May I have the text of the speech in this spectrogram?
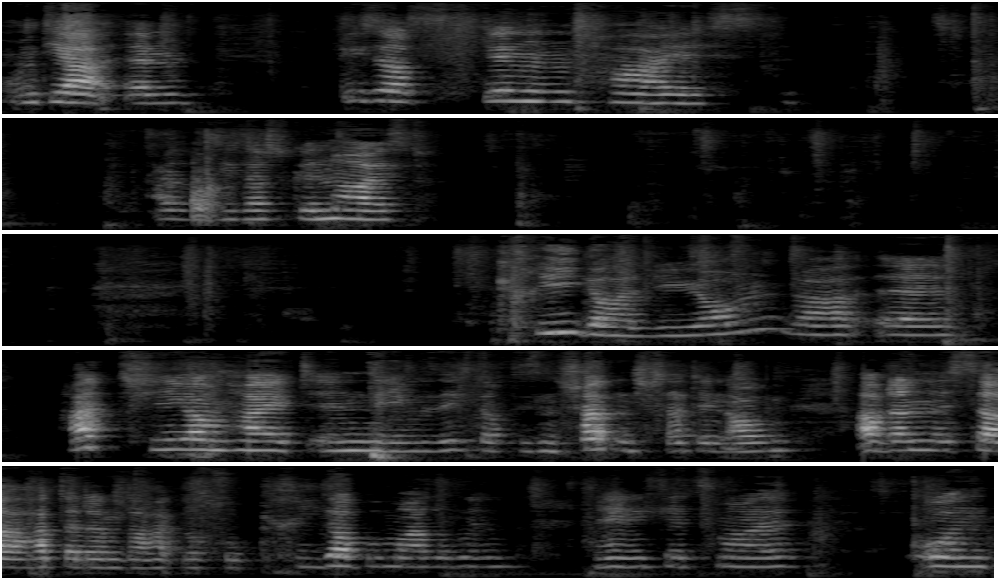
Und ja, ähm, dieser Skin heißt. Also dieser Skin heißt. Krieger Leon. Da äh, hat Leon halt in dem Gesicht auf diesen Schatten statt den Augen aber dann ist er, hat er dann da halt noch so Kriegerbemalungen, nenne ich jetzt mal. Und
